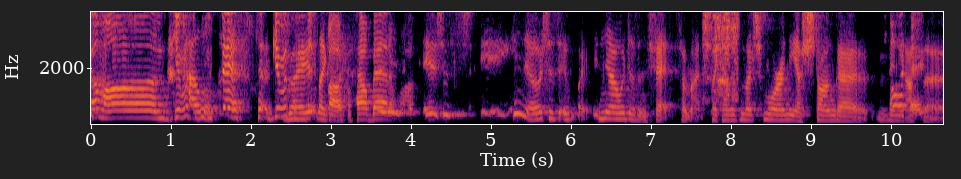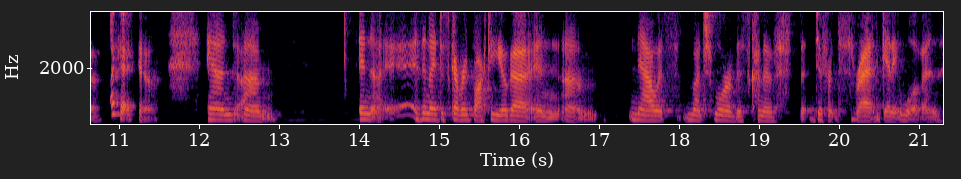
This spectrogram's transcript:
Come on, give us How- a best. Give us Right, a like- of how bad it was. it was just you know it's just it, now it doesn't fit so much like i was much more in the ashtanga vinyasa Okay. Yeah. And um and, I, then i discovered bhakti yoga and um now it's much more of this kind of different thread getting woven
